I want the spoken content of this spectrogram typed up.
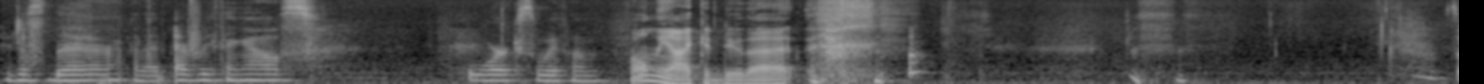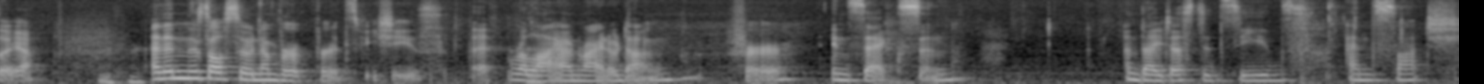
They're just there, and then everything else works with them. If only I could do that. So yeah. Mhm. And then there's also a number of bird species that rely on rhino dung for insects and undigested seeds and such.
